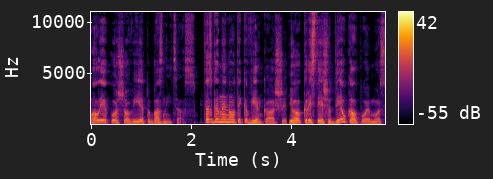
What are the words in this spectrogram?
paliekošo vietu baznīcās. Tas gan nenotika vienkārši, jo kristiešu dievkalpojumos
